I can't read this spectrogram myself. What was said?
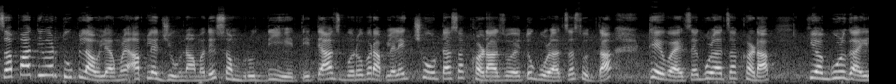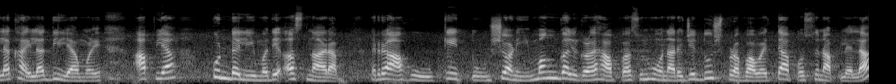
चपातीवर तूप लावल्यामुळे आपल्या जीवनामध्ये समृद्धी येते. त्याचबरोबर आपल्याला एक छोटासा खडा जो आहे तो गुळाचा सुद्धा ठेवायचा आहे. गुळाचा खडा किंवा गुळ गाईला खायला दिल्यामुळे आपल्या कुंडलीमध्ये असणारा राहू केतू शनी मंगल ग्रह ह्यापासून होणारे जे दुष्प्रभाव आहेत त्यापासून आपल्याला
